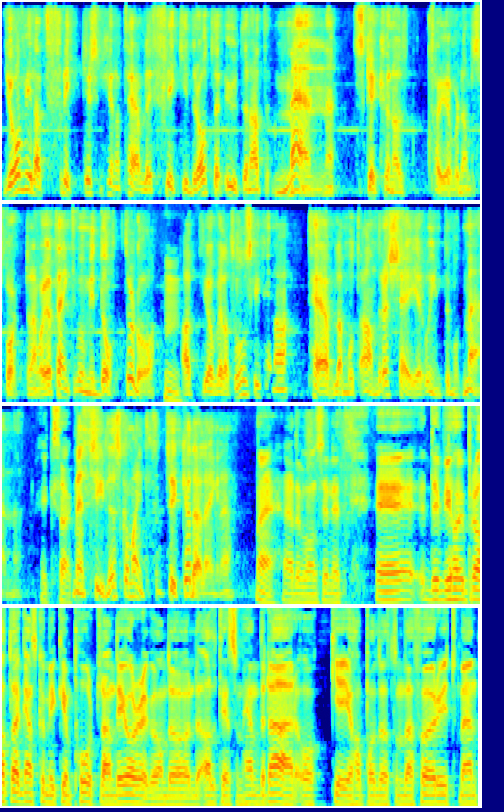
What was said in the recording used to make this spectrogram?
jag vill att flickor ska kunna tävla i flickidrotter utan att män ska kunna ta över de sporterna. Och jag tänkte på min dotter då, mm. att jag vill att hon ska kunna tävla mot andra tjejer och inte mot män. Exakt. Men tydligen ska man inte tycka det längre. Nej, det är vansinnigt. Eh, det, vi har ju pratat ganska mycket om Portland i Oregon och allt det som händer där och jag har poddat om det förut, men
